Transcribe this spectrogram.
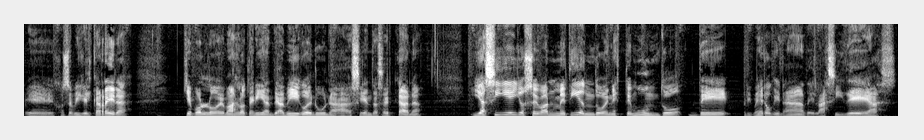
eh, José Miguel Carrera, que por lo demás lo tenían de amigo en una hacienda cercana. Y así ellos se van metiendo en este mundo de, primero que nada, de las ideas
